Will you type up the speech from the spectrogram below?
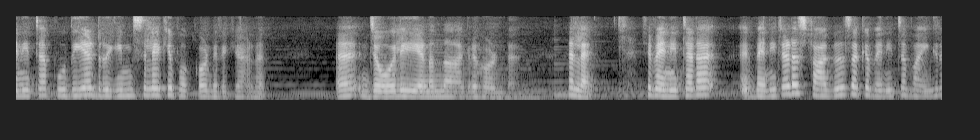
ബെനിറ്റ പുതിയ ഡ്രീംസിലേക്ക് പൊയ്ക്കൊണ്ടിരിക്കുകയാണ്. ജോലി ചെയ്യണം എന്ന് ആഗ്രഹമുണ്ട്. അല്ലേ? പക്ഷെ ബെനിറ്റയുടെ ബെനിറ്റയുടെ സ്ട്രഗിൾസ് ഒക്കെ ബെനിറ്റ ഭയങ്കര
